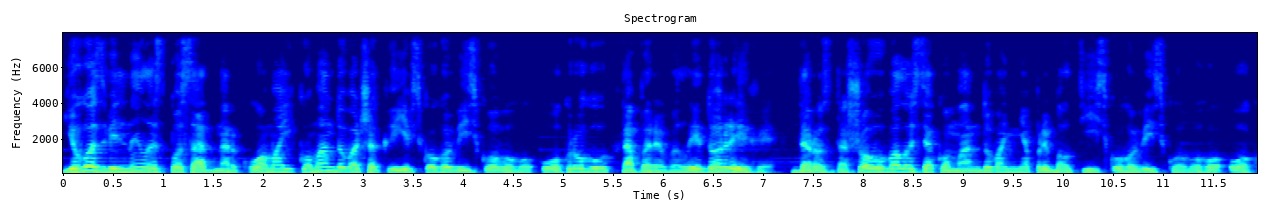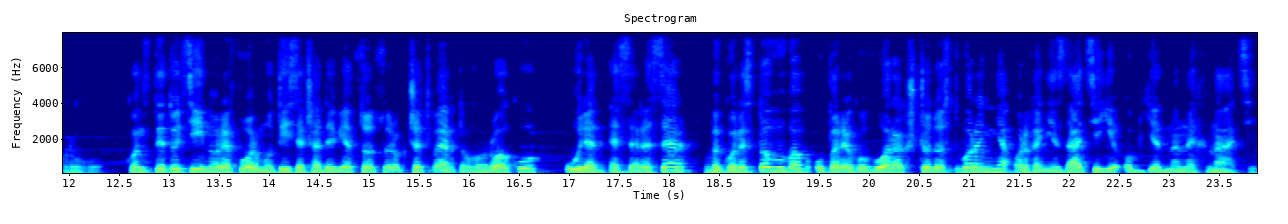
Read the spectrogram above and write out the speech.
його звільнили з посад наркома й командувача Київського військового округу та перевели до Риги, де розташовувалося командування Прибалтійського військового округу. Конституційну реформу 1944 року уряд СРСР використовував у переговорах щодо створення Організації Об'єднаних Націй.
